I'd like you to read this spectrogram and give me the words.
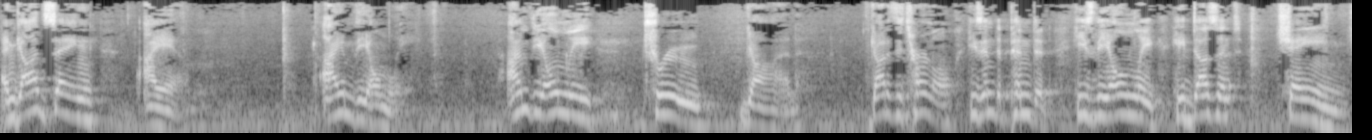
And God's saying, I am. I am the only. I'm the only true God. God is eternal. He's independent. He's the only. He doesn't change.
